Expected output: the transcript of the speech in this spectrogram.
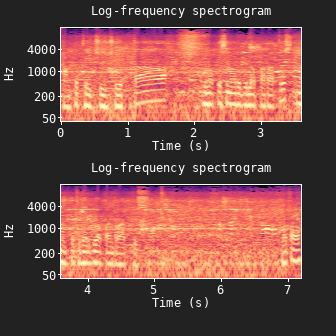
hampir 7 juta 59.800 63.800 berapa ya?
